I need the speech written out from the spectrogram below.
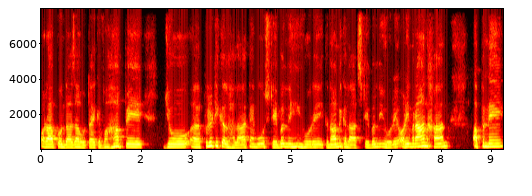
और आपको अंदाज़ा होता है कि वहाँ पे जो पॉलिटिकल हालात हैं, वो स्टेबल नहीं हो रहे इकोनॉमिक हालात स्टेबल नहीं हो रहे। और इमरान खान अपने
